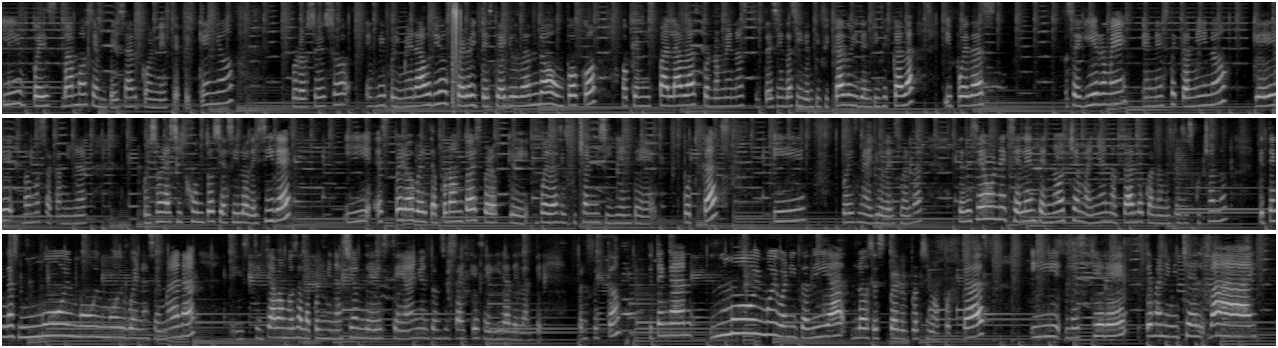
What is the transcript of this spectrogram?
Y pues vamos a empezar con este pequeño proceso. Es mi primer audio, espero y te esté ayudando un poco o que mis palabras por lo menos te sientas identificado, identificada y puedas seguirme en este camino que vamos a caminar pues ahora sí juntos si así lo decides y espero verte pronto, espero que puedas escuchar mi siguiente podcast y pues me ayudes, ¿verdad? Te deseo una excelente noche, mañana, tarde cuando me estés escuchando. Que tengas muy, muy, muy buena semana. Este, ya vamos a la culminación de este año, entonces hay que seguir adelante. Perfecto. Que tengan muy, muy bonito día. Los espero el próximo podcast. Y les quiere Stephanie Michelle. Bye.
